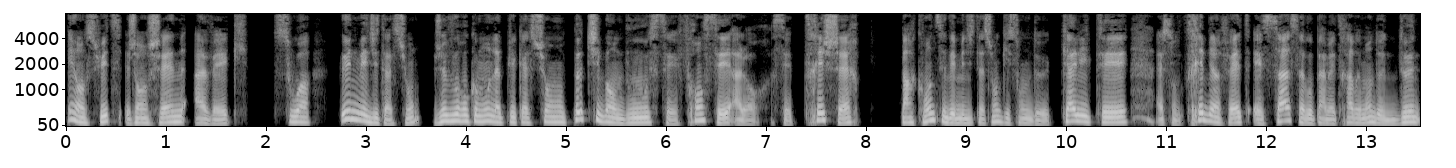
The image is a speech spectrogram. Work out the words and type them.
Et ensuite, j'enchaîne avec soit une méditation. Je vous recommande l'application Petit Bambou, c'est français, alors c'est très cher. Par contre, c'est des méditations qui sont de qualité, elles sont très bien faites et ça, ça vous permettra vraiment de,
